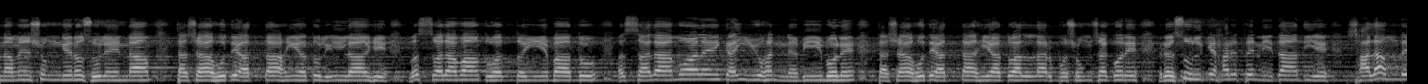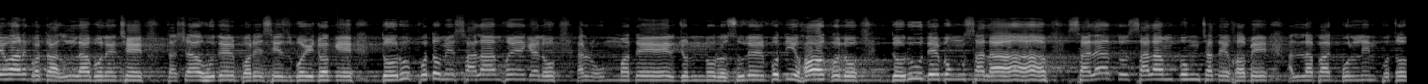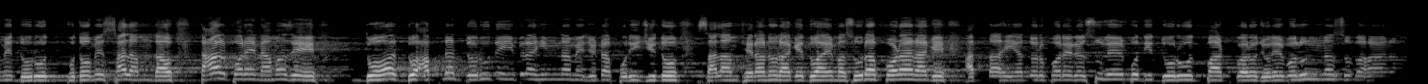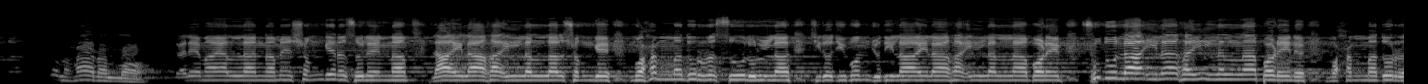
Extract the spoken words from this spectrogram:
নামের সঙ্গে রসুলের নাম, তাশাহুদে আত্তাহিয়াতু লিল্লাহি ওয়াসসালামাতু ওয়াত-তাইয়্যিবাতু আসসালামু আলাইকা আইয়ুহান নবী বলে তাশাহুদে আত্তাহিয়াতু আল্লাহর প্রশংসা করে রসুলকে হারফে নিদা দিয়ে সালাম দেওয়ার কথা আল্লাহ বলেছে। তাশাহুদের পরে শেষ বৈঠকে দরু প্রথমে সালাম হয়ে গেল কারণ উম্মতের জন্য রসুলের প্রতি হক হলো দরুদ এবং সালাম। সালাত ও সালাম পৌঁছাতে হবে। আল্লাহ পাক বললেন, প্রথমে দরুদ, প্রথমে সালাম দাও। তারপরে নামাজে দোয়া আপনার দরুদে ইব্রাহিম নামে যেটা পরিচিত, সালাম ফেরানোর আগে, দোয়ায় মাসুরা পড়ার আগে আত্মাহিয়াতর পরে রসুলের প্রতি দরুদ পাঠ করো, জোরে বলুন না সুবাহ নামের সঙ্গে নাম ইল্লাল্লাহর সঙ্গে মুহাম্মাদুর চিরজীবন যদি ইল্লাল্লাহ পড়েন, শুধু ইল্লাল্লাহ পড়েন, মুহাম্মাদুর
